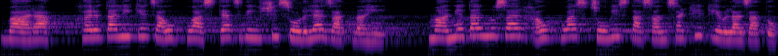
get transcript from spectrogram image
बारा हरतालिकेचा उपवास त्याच दिवशी सोडल्या जात नाही. मान्यतांनुसार हा उपवास चोवीस तासांसाठी ठेवला जातो.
